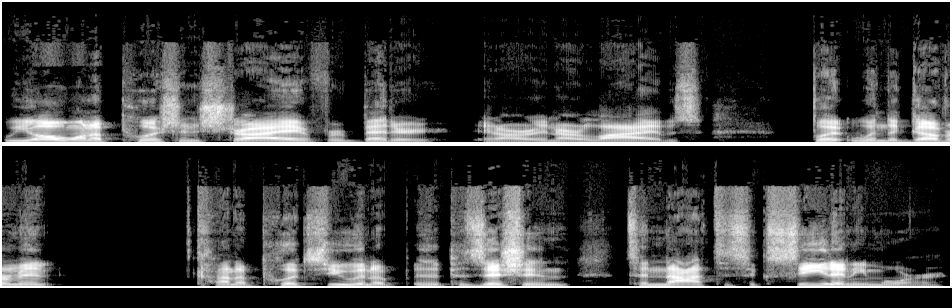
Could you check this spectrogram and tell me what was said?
we all want to push and strive for better in our in our lives. But when the government kind of puts you in a, in a position to not to succeed anymore,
